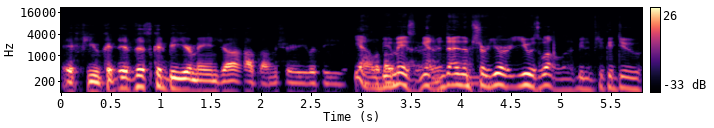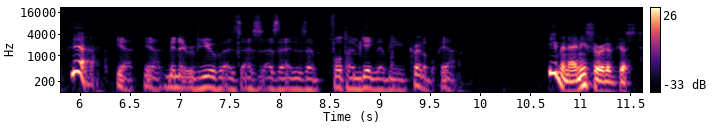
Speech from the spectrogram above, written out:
if you could, if this could be your main job, I'm sure you would be. Yeah, it would be amazing. that, yeah, right? and, and I'm sure you're you as well. I mean, if you could do Yeah, yeah yeah midnight review as as as a, as a full time gig, that'd be incredible. Yeah. Even any sort of just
